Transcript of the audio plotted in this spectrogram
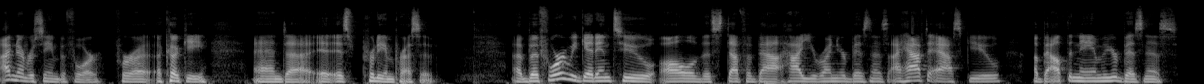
I've never seen before for a, a cookie, and uh, it, it's pretty impressive. Uh, before we get into all of the stuff about how you run your business, I have to ask you about the name of your business,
